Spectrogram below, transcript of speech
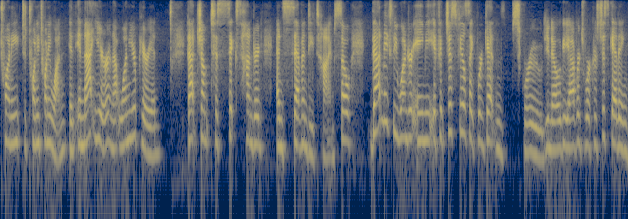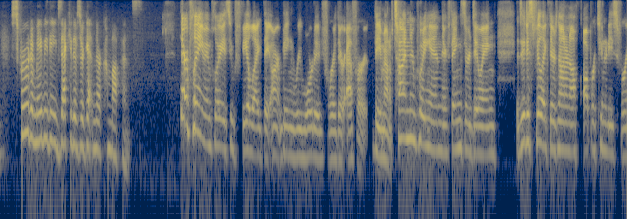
20 to 2021, in, in that year, in that one year period, that jumped to 670 times. So that makes me wonder, Amy, if it just feels like we're getting screwed. You know, the average worker's just getting screwed, and maybe the executives are getting their comeuppance there are plenty of employees who feel like they aren't being rewarded for their effort, the amount of time they're putting in, their things they're doing. They just feel like there's not enough opportunities for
